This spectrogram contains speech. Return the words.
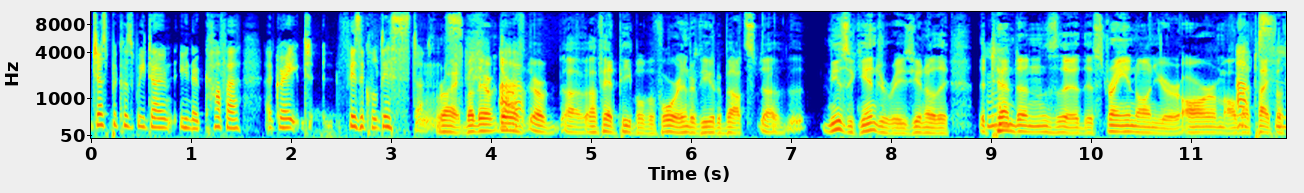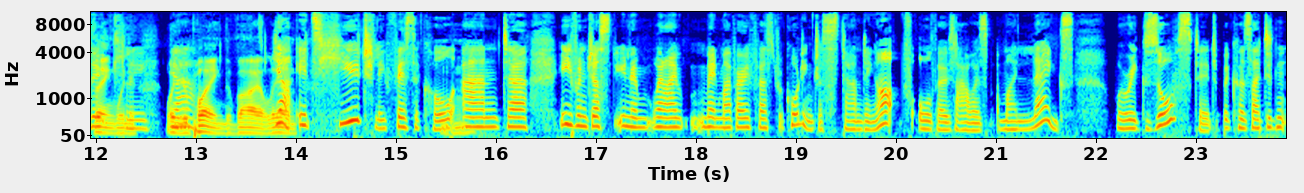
Just because we don't, you know, cover a great physical distance. Right, but there, there, Uh, there are, uh, I've had people before interviewed about uh, music injuries. You know, the, the Mm. tendons, the the strain on your arm, all that type of thing when you, Absolutely, when you're playing the violin. Yeah, it's hugely physical, Mm-hmm. and uh, even just you know when I made my very first recording, just standing up for all those hours, my legs were exhausted because I didn't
